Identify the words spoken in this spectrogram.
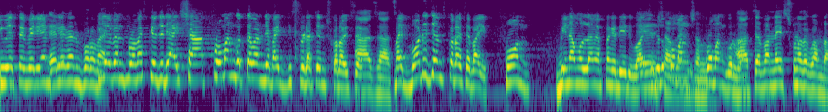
USA variant 11 Pro Max। 11 pro max কে যদি আইসা প্রমাণ করতে পারেন যে ভাই ডিসপ্লেটা চেঞ্জ করা হয়েছে। আচ্ছা, আচ্ছা। ভাই বডি চেঞ্জ করা হয়েছে ভাই ফোন বিনামূল্যে আমি আপনাকে দিয়ে দিব। প্রমাণ প্রমাণ করব। আচ্ছা এবার নেক্সট কোনটা দেখব আমরা?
